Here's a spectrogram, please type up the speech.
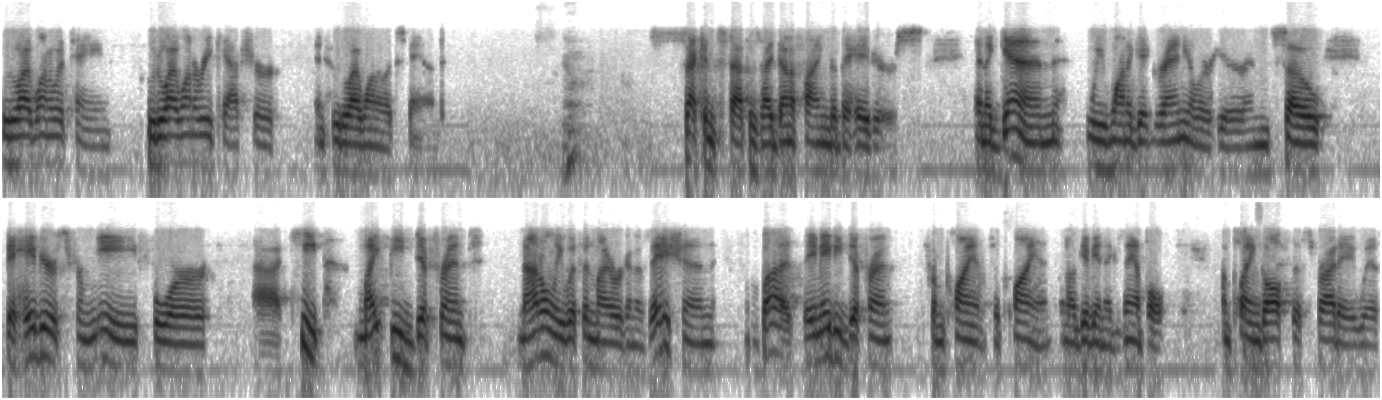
Who do I want to attain? Who do I want to recapture? And who do I want to expand? Yep. Second step is identifying the behaviors. And again, we want to get granular here. And so behaviors for me for uh, keep might be different not only within my organization, but they may be different from client to client. And I'll give you an example. I'm playing golf this Friday with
